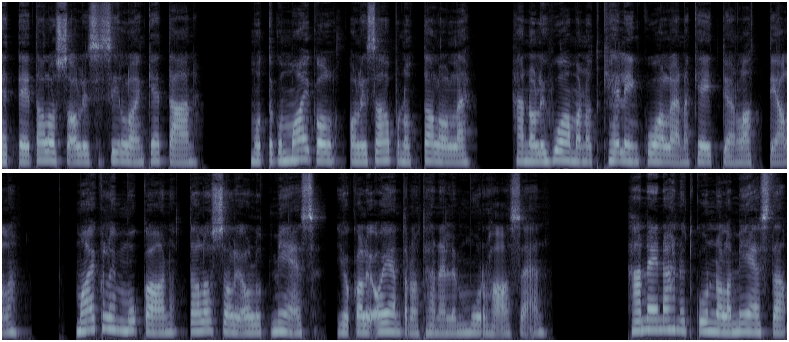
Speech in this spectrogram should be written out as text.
ettei talossa olisi silloin ketään, mutta kun Michael oli saapunut talolle, hän oli huomannut Kellin kuolleena keittiön lattialla. Michaelin mukaan talossa oli ollut mies, joka oli ojentanut hänelle murhaaseen. Hän ei nähnyt kunnolla miestä,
